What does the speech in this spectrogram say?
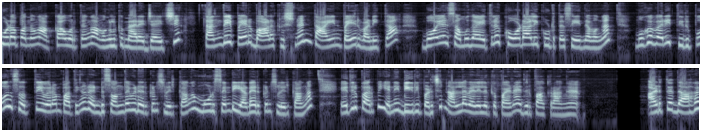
கூட பிறந்தவங்க அக்கா ஒருத்தவங்க அவங்களுக்கு மேரேஜ் ஆயிடுச்சு. தந்தை பெயர் பாலகிருஷ்ணன் தாயின் பெயர் வனிதா. போயர் சமுதாயத்தில் கோடாலி கூட்டத்தை சேர்ந்தவங்க. முகவரி திருப்பூர் சொத்து விவரம் பார்த்தீங்கன்னா ரெண்டு சொந்த வீடு இருக்குன்னு சொல்லியிருக்காங்க. மூணு சென்ட் இடம் இருக்குன்னு சொல்லியிருக்காங்க. எதிர்பார்ப்பு என்ன டிகிரி படித்து நல்ல வேலையில் இருக்க பையனாக எதிர்பார்க்குறாங்க. அடுத்ததாக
